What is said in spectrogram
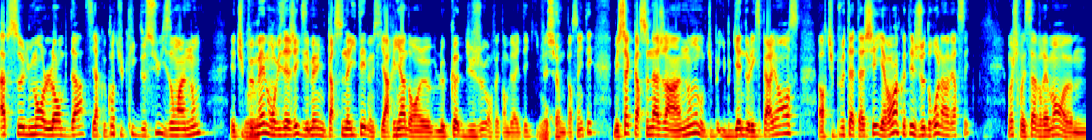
absolument lambda, c'est-à-dire que quand tu cliques dessus, ils ont un nom. Et tu peux même envisager qu'ils aient même une personnalité, même s'il n'y a rien dans le, le code du jeu, en fait, en vérité, qui fait une personnalité. Mais chaque personnage a un nom, donc tu peux, il gagne de l'expérience. Alors tu peux t'attacher. Il y a vraiment un côté jeu de rôle inversé. Moi, je trouvais ça vraiment, euh,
